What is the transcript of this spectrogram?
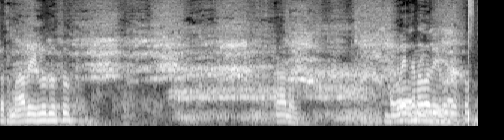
ਪਸਮਾ ਵੇਖ ਲਓ ਦੋਸਤੋ। ਆ ਲਓ। ਅਗਲੇ ਥਾਣਾ ਦਾ ਵੇਖ ਲਓ ਦੋਸਤੋ।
